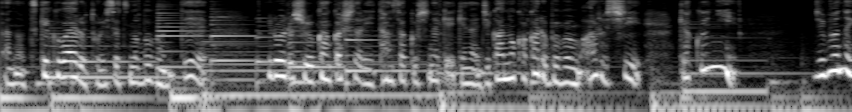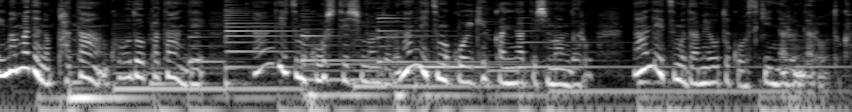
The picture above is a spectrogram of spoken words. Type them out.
あの付け加える取説の部分っていろいろ習慣化したり探索しなきゃいけない時間のかかる部分もあるし逆に自分の今までのパターン行動パターンでなんでいつもこうしてしまうんだろう？なんでいつもこういう結果になってしまうんだろう？なんでいつもダメ男を好きになるんだろうとか？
